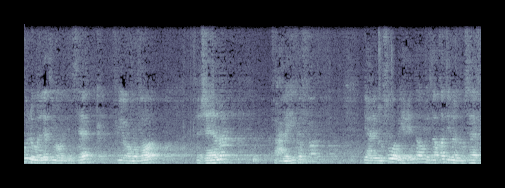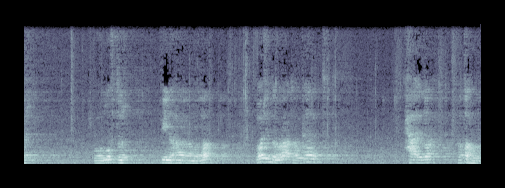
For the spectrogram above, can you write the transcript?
كل من لزمه الإمساك في رمضان فجامع فعليه كفارة يعني من صوره عندهم إذا قدم المسافر وهو مفطر في نهار رمضان فوجد امرأته كانت حائضة فطهرت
